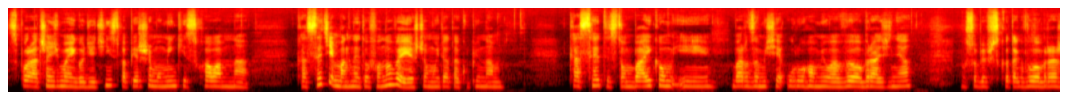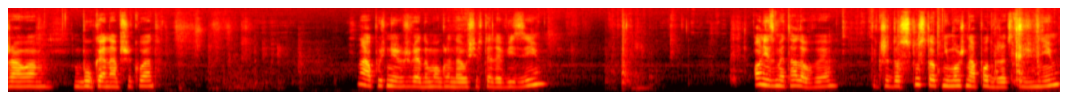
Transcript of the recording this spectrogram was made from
spora część mojego dzieciństwa. Pierwsze muminki słuchałam na kasecie magnetofonowej. Jeszcze mój tata kupił nam kasety z tą bajką i bardzo mi się uruchomiła wyobraźnia, bo sobie wszystko tak wyobrażałam. Bukę na przykład. No a później już wiadomo, oglądało się w telewizji. On jest metalowy, także do 100 stopni można podgrzać coś w nim.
